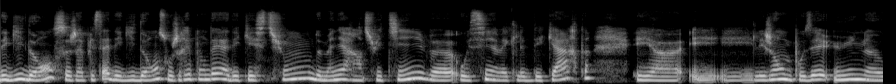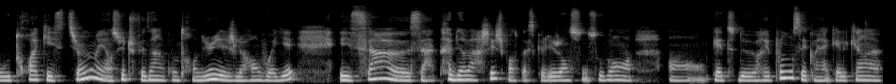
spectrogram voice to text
des guidances, j'appelais ça des guidances où je répondais à des questions de manière intuitive, euh, aussi avec l'aide des cartes. Euh, et, et, les gens me posaient une ou trois questions et ensuite je faisais un compte rendu et je leur envoyais. Et ça, euh, ça a très bien marché, je pense, parce que les gens sont souvent en quête de réponse et quand il y a quelqu'un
